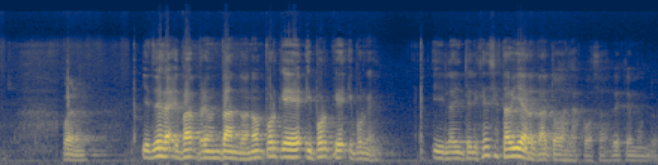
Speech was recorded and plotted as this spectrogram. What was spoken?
bueno, y entonces va preguntando, ¿no? ¿Por qué? ¿Y por qué? ¿Y por qué? Y la inteligencia está abierta a todas las cosas de este mundo.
